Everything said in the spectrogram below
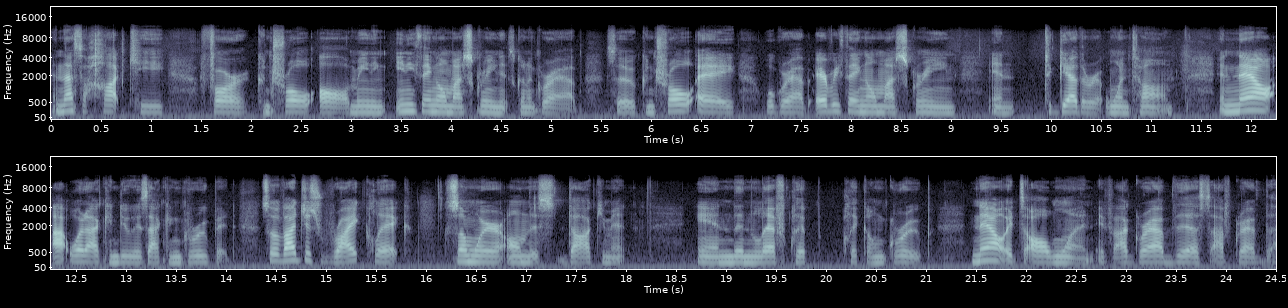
and that's a hotkey for control all meaning anything on my screen it's going to grab. So control A will grab everything on my screen and together at one time. And now I, what I can do is I can group it. So if I just right click somewhere on this document and then left click, click on group, now it's all one. If I grab this, I've grabbed the,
